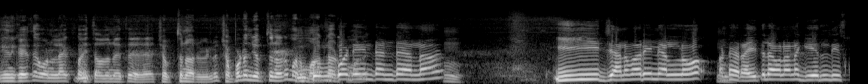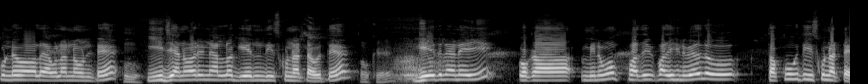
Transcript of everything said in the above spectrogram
దీనికైతే వన్ ల్యాక్ ఫైవ్ థౌసండ్ అయితే చెప్తున్నారు వీళ్ళు. చెప్పడం చెప్తున్నారు మనం ఇంకోటి ఏంటంటే అన్న ఈ జనవరి నెలలో అంటే రైతులు ఎవరైనా గేదెలు తీసుకునే వాళ్ళు ఎవరైనా ఉంటే ఈ జనవరి నెలలో గేదెలు తీసుకున్నట్టు అయితే ఓకే. గేదెలు అనేవి ఒక మినిమం పది పదిహేను వేలు తక్కువ తీసుకున్నట్టే.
